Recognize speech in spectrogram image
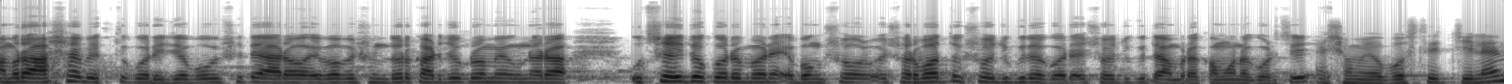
আমরা আশা ব্যক্ত করি যে ভবিষ্যতে আরও এভাবে সুন্দর কার্যক্রমে ওনারা উৎসাহিত করবেন এবং সর্বাত্মক সহযোগিতা করে, সহযোগিতা আমরা কামনা করছি। এ সময় উপস্থিত ছিলেন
